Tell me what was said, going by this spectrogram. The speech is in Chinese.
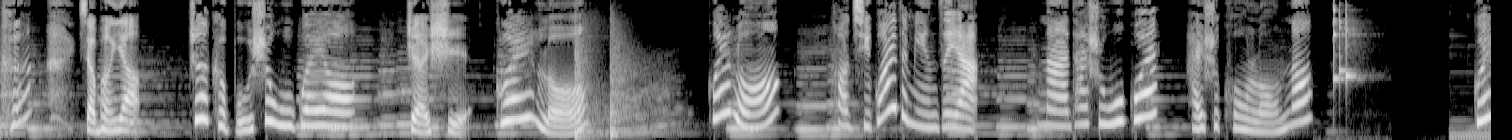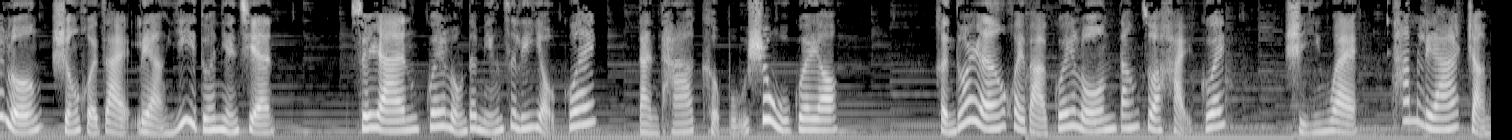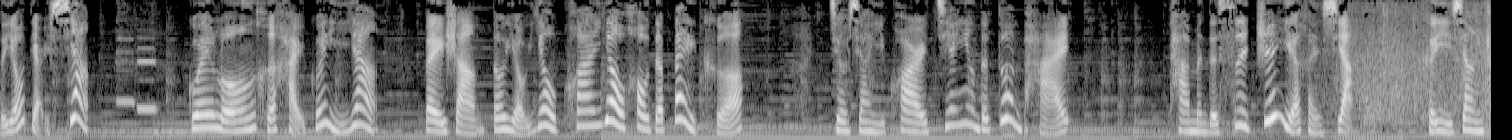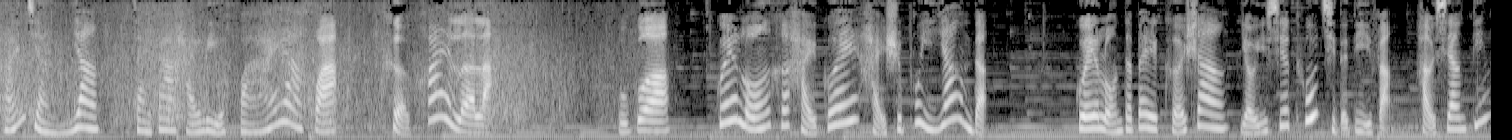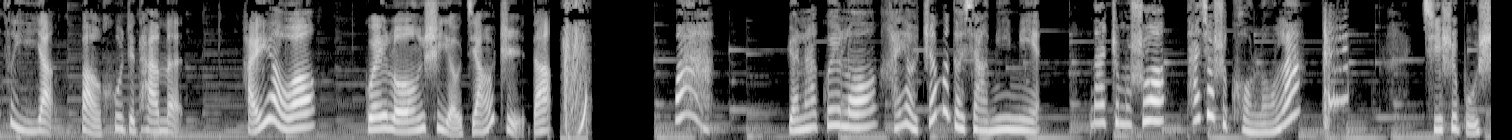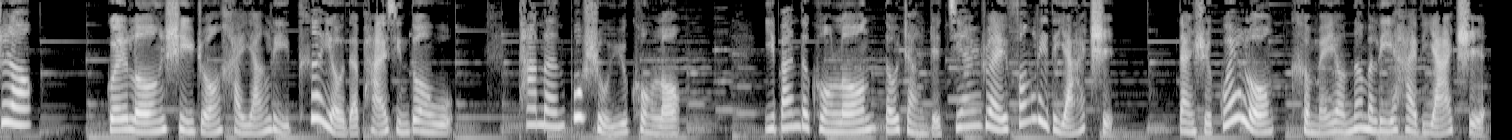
呵，小朋友，这可不是乌龟哦，这是龟龙。龟龙，好奇怪的名字呀！那它是乌龟还是恐龙呢？龟龙生活在两亿多年前。虽然龟龙的名字里有“龟”，但它可不是乌龟哦。很多人会把龟龙当做海龟，是因为它们俩长得有点像。龟龙和海龟一样，背上都有又宽又厚的贝壳，就像一块坚硬的盾牌。它们的四肢也很像，可以像船桨一样在大海里划呀划，可快乐了。不过，龟龙和海龟还是不一样的。龟龙的贝壳上有一些凸起的地方，好像钉子一样保护着它们。还有哦，龟龙是有脚趾的。哇，原来龟龙还有这么多小秘密。那这么说，它就是恐龙啦？其实不是哦，龟龙是一种海洋里特有的爬行动物，它们不属于恐龙。一般的恐龙都长着尖锐锋利的牙齿，但是龟龙可没有那么厉害的牙齿，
